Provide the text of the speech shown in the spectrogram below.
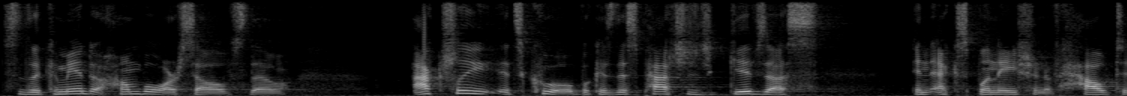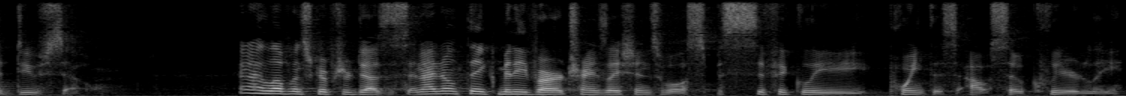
So the command to humble ourselves, though, actually it's cool because this passage gives us an explanation of how to do so. And I love when Scripture does this, and I don't think many of our translations will specifically point this out so clearly.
